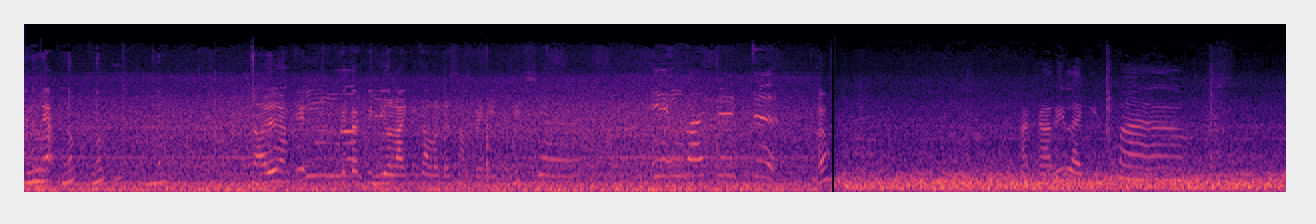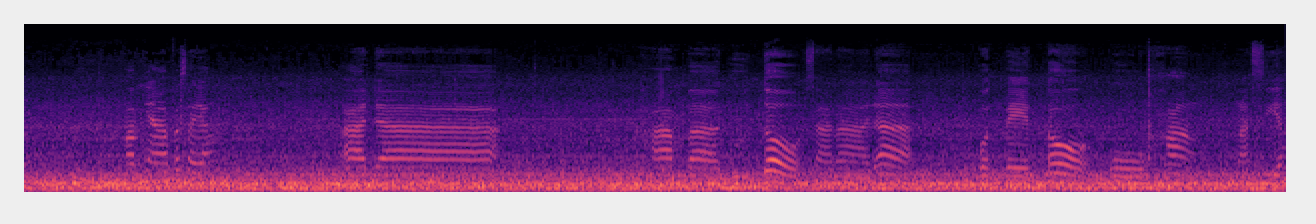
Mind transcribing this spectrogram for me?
Minum ya, minum, minum. Nah, udah nanti kita video lagi kalau udah sampai di Indonesia. Indonesia. Akari lagi demam. Mamnya apa sayang? Ada hambaguto, sarada, potato, gohang, nasi ya.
